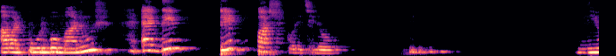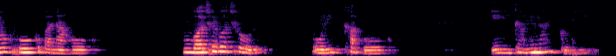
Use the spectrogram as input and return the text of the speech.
আমার পূর্ব মানুষ একদিন টেট পাস করেছিল। নিয়োগ হোক বা না হোক, বছর বছর পরীক্ষা হোক, এই কামনাই করি।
